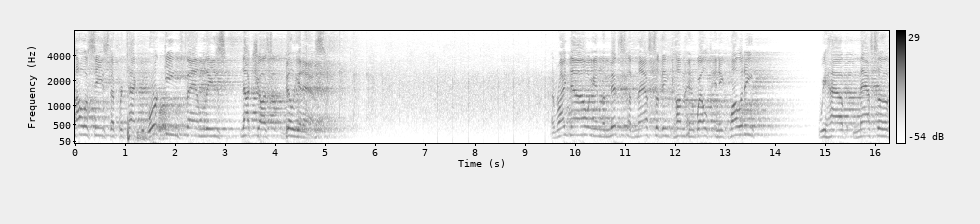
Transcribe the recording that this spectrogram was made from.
policies that protect working families, not just billionaires. And right now, in the midst of massive income and wealth inequality, we have massive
